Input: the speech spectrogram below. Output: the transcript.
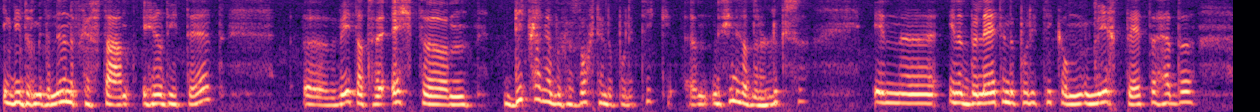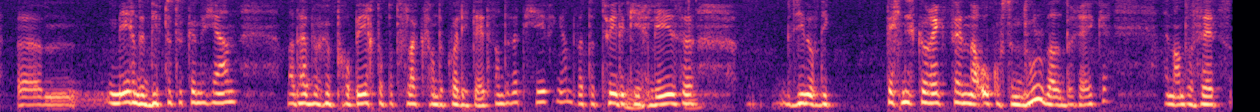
ik die er middenin heb gestaan heel die tijd, uh, weet dat we echt uh, diepgang hebben gezocht in de politiek. En misschien is dat een luxe in, uh, in het beleid in de politiek, om meer tijd te hebben, ehm, meer in de diepte te kunnen gaan. Maar dat hebben we geprobeerd op het vlak van de kwaliteit van de wetgeving. We de tweede keer lezen, zien of die technisch correct zijn, maar ook of ze een doel wel bereiken. En anderzijds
